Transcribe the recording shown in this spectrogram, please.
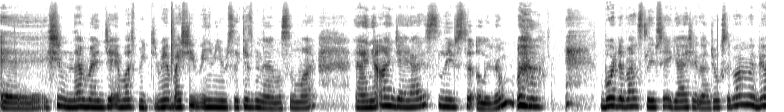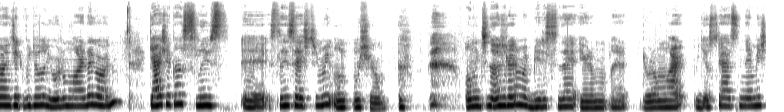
eee, şimdiden bence elmas biriktirmeye başlayayım. Benim 28 bin elmasım var. Yani anca herhalde sleeves'i alırım. Bu arada ben Slaves'i gerçekten çok seviyorum ve bir önceki videoda yorumlarda gördüm. Gerçekten Slaves, e, Slave seçtirmeyi unutmuşum. Onun için özür dilerim ve birisi de yorumlar, yorumlar videosu gelsin demiş.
